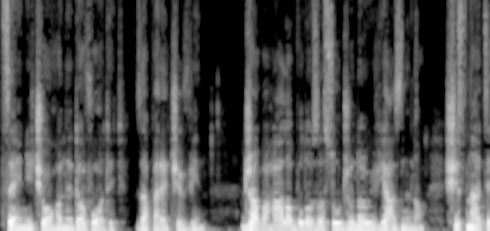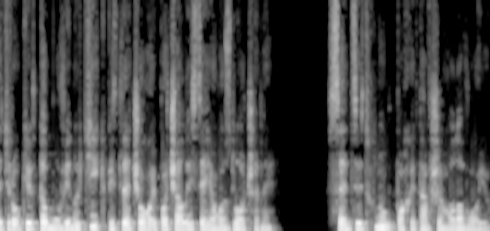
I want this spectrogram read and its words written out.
Це нічого не доводить, заперечив він. Джавагала було засуджено і ув'язнено. 16 років тому він утік, після чого й почалися його злочини. Сет зітхнув, похитавши головою.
